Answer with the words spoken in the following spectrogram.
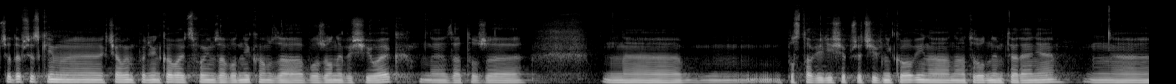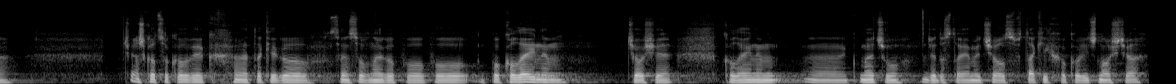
Przede wszystkim e, chciałbym podziękować swoim zawodnikom za włożony wysiłek, e, za to, że m, e, m, postawili się przeciwnikowi na, na trudnym terenie. E, Ciężko cokolwiek takiego sensownego po, po, po kolejnym ciosie, kolejnym meczu, gdzie dostajemy cios w takich okolicznościach,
